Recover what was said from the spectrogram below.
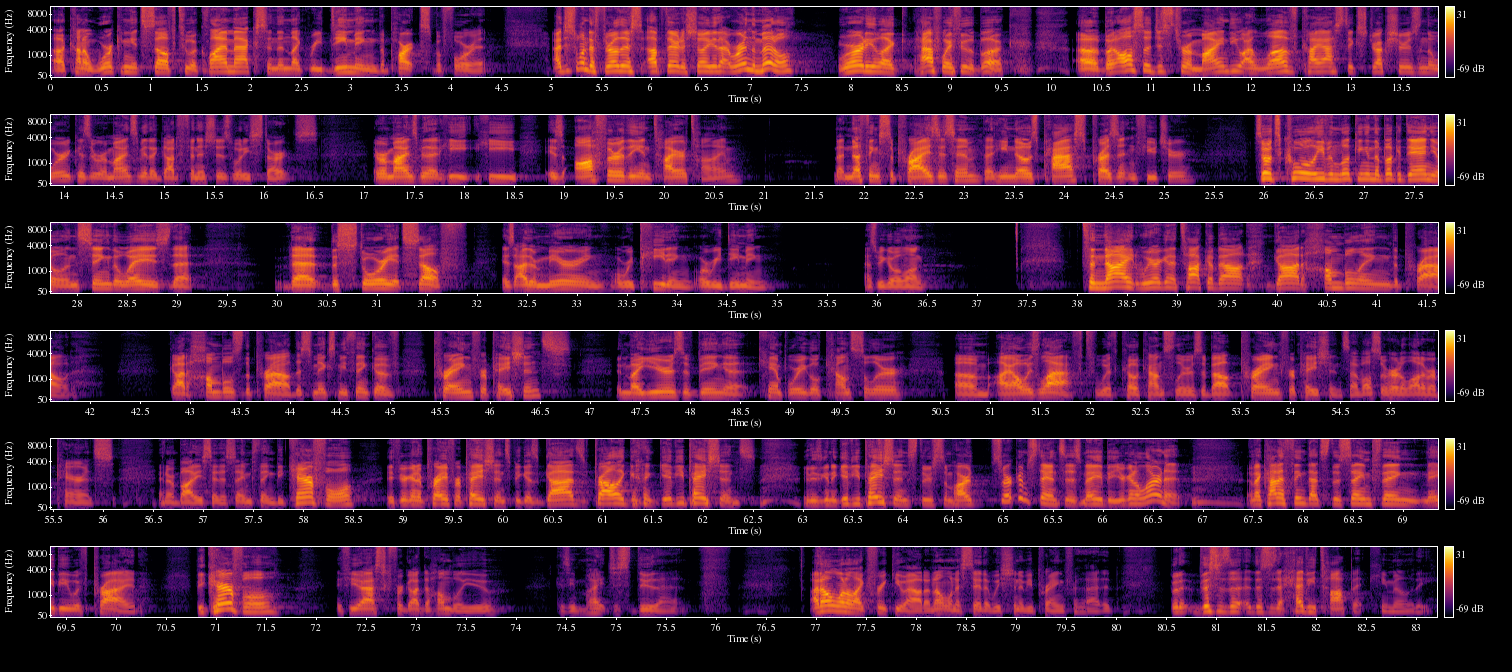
uh, kind of working itself to a climax and then like redeeming the parts before it. I just wanted to throw this up there to show you that we're in the middle we're already like halfway through the book. Uh, but also just to remind you, I love chiastic structures in the word because it reminds me that God finishes what he starts. It reminds me that he, he is author the entire time, that nothing surprises him, that he knows past, present, and future. So it's cool even looking in the book of Daniel and seeing the ways that, that the story itself is either mirroring or repeating or redeeming as we go along. Tonight, we are going to talk about God humbling the proud. God humbles the proud. This makes me think of praying for patience. In my years of being a Camp Eagle counselor, um, I always laughed with co counselors about praying for patience. I've also heard a lot of our parents and our bodies say the same thing. Be careful if you're going to pray for patience because God's probably going to give you patience. And He's going to give you patience through some hard circumstances, maybe. You're going to learn it. And I kind of think that's the same thing maybe with pride. Be careful if you ask for God to humble you, because He might just do that. I don't want to like freak you out. I don't want to say that we shouldn't be praying for that. It, but it, this is, a, this is a heavy topic, humility,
